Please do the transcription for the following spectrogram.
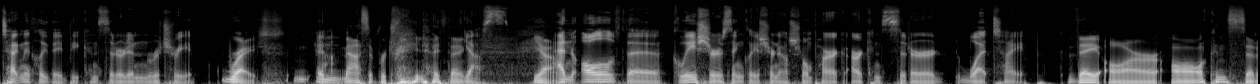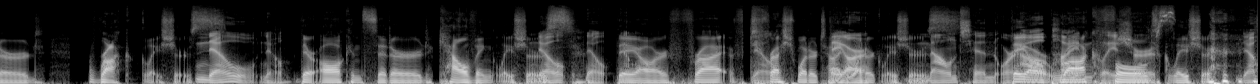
Technically, they'd be considered in retreat. Right. In massive retreat, I think. Yes. Yeah. And all of the glaciers in Glacier National Park are considered what type? they are all considered rock glaciers. No, no, They're all considered calving glaciers. no, no. They no. are fri- No. freshwater They are tidewater glaciers. mountain or They are rock glaciers. fold glaciers. No.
